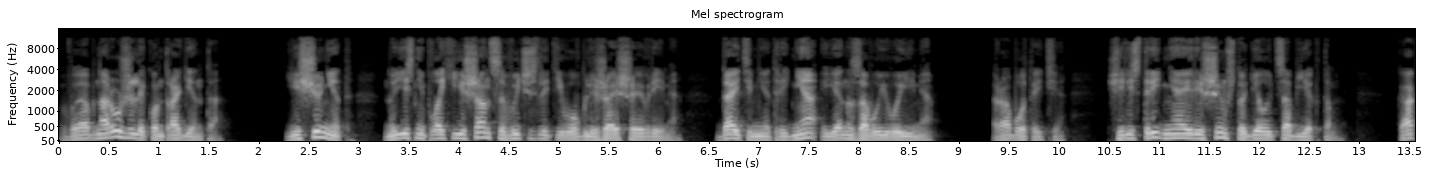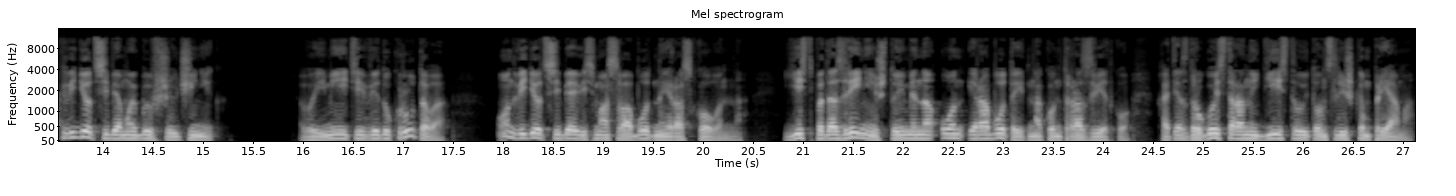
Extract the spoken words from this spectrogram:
Вы обнаружили контрагента? Еще нет, но есть неплохие шансы вычислить его в ближайшее время. Дайте мне три дня, и я назову его имя. Работайте. Через три дня и решим, что делать с объектом. Как ведет себя мой бывший ученик? Вы имеете в виду Крутого? Он ведет себя весьма свободно и раскованно. Есть подозрение, что именно он и работает на контрразведку, хотя с другой стороны действует он слишком прямо.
